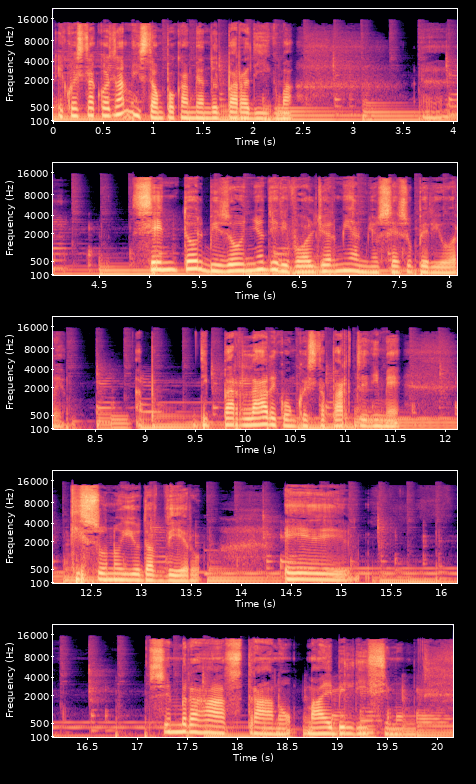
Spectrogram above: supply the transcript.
E questa cosa mi sta un po' cambiando il paradigma. Eh, sento il bisogno di rivolgermi al mio sé superiore, di parlare con questa parte di me che sono io davvero. E sembra strano, ma è bellissimo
